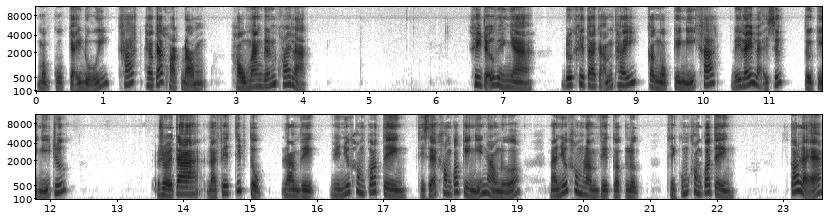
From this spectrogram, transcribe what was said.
một cuộc chạy đuổi khác theo các hoạt động hầu mang đến khoái lạc. Khi trở về nhà, đôi khi ta cảm thấy cần một kỳ nghỉ khác để lấy lại sức từ kỳ nghỉ trước. Rồi ta lại phải tiếp tục làm việc vì nếu không có tiền thì sẽ không có kỳ nghỉ nào nữa, mà nếu không làm việc cực lực thì cũng không có tiền. Có lẽ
